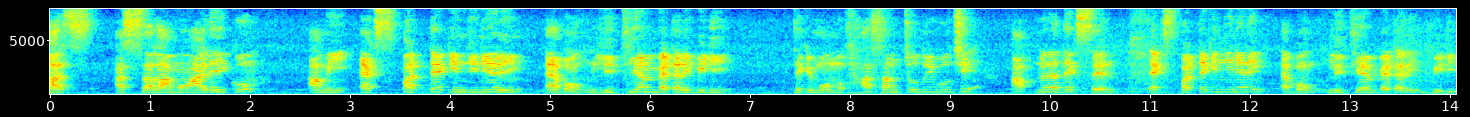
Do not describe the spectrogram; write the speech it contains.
আসসালামু আলাইকুম। আমি এক্সপার্ট টেক ইঞ্জিনিয়ারিং এবং লিথিয়াম ব্যাটারি বিডি থেকে মোহাম্মদ হাসান চৌধুরী বলছি। আপনারা দেখছেন এক্সপার্ট টেক ইঞ্জিনিয়ারিং এবং লিথিয়াম ব্যাটারি বিডি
